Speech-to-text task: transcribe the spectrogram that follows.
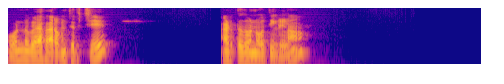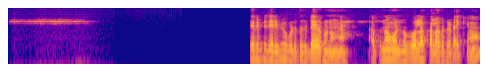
ஒன்று வேக ஆரம்பிச்சிருச்சு. அடுத்தது ஒன்று ஊற்றிக்கலாம் திருப்பி திருப்பி கொடுத்துக்கிட்டே இருக்கணுங்க. அப்போ தான் ஒன்று போல் கலர் கிடைக்கும்.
